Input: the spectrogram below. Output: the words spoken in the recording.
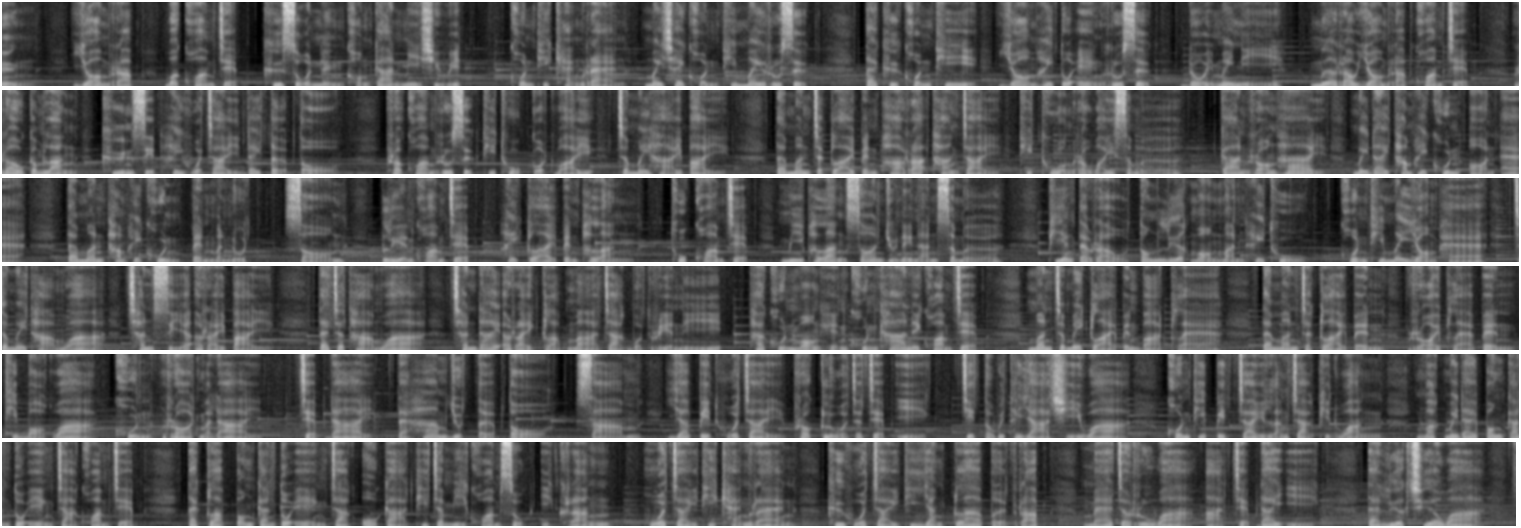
1. ยอมรับว่าความเจ็บคือส่วนหนึ่งของการมีชีวิต คนที่แข็งแรงไม่ใช่คนที่ไม่รู้สึก แต่คือคนที่ยอมให้ตัวเองรู้สึกโดยไม่หนี เมื่อเรายอมรับความเจ็บ เรากำลัง คืนสิทธิ์ให้หัวใจได้เติบโต เพราะความรู้สึกที่ถูกกดไว้จะไม่หายไป แต่มันจะกลายเป็นภาระทางใจที่ทวงเราไว้เสมอ การร้องไห้ไม่ได้ทำให้คุณอ่อนแอ แต่มันทำให้คุณเป็นมนุษย์ 2. เปลี่ยนความเจ็บให้กลายเป็นพลัง ทุกความเจ็บมีพลังซ่อนอยู่ในนั้นเสมอ เพียงแต่เราต้องเลือกมองมันให้ถูก คนที่ไม่ยอมแพ้ จะไม่ถามว่าฉันเสียอะไรไป แต่จะถามว่าฉันได้อะไรกลับมาจากบทเรียนนี้ ถ้าคุณมองเห็นคุณค่าในความเจ็บ มันจะไม่กลายเป็นบาดแผล แต่มันจะกลายเป็นรอยแผลเป็นที่บอกว่า คุณรอดมาได้ เจ็บได้ แต่ห้ามหยุดเติบโต 3. อย่าปิดหัวใจ เพราะกลัวจะเจ็บอีก จิตวิทยาชี้ว่า คนที่ปิดใจหลังจากผิดหวัง มักไม่ได้ป้องกันตัวเองจากความเจ็บ แต่กลับป้องกันตัวเองจากโอกาสที่จะมีความสุขอีกครั้ง หัวใจที่แข็งแรง คือหัวใจที่ยังกล้าเปิดรับ แม้จะรู้ว่าอาจเจ็บได้อีก แต่เลือกเชื่อว่า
